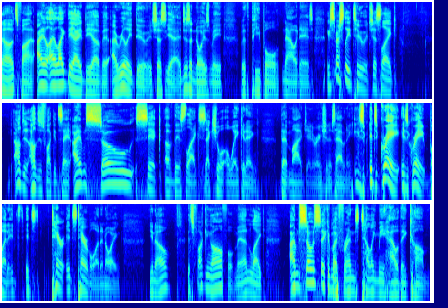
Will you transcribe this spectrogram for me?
No it's fine. I i like the idea of it. I really do. It's just yeah it just annoys me with people nowadays. Especially too it's just like i'll just i'll just fucking say it. I'm so sick of this like sexual awakening that my generation is having. It's, it's great it's great but it's it's ter- it's terrible and annoying you know, it's fucking awful, man. Like, I'm so sick of my friends telling me how they come.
